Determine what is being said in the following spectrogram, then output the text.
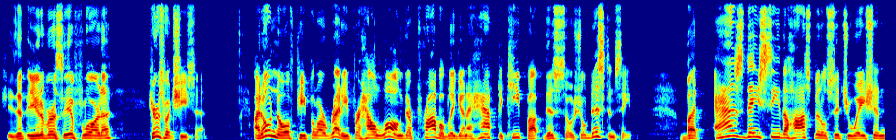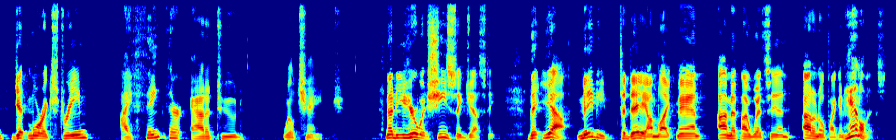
she's at the University of Florida. Here's what she said I don't know if people are ready for how long they're probably going to have to keep up this social distancing. But as they see the hospital situation get more extreme, I think their attitude will change. Now, do you hear what she's suggesting? That, yeah, maybe today I'm like, man, I'm at my wits' end. I don't know if I can handle this.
